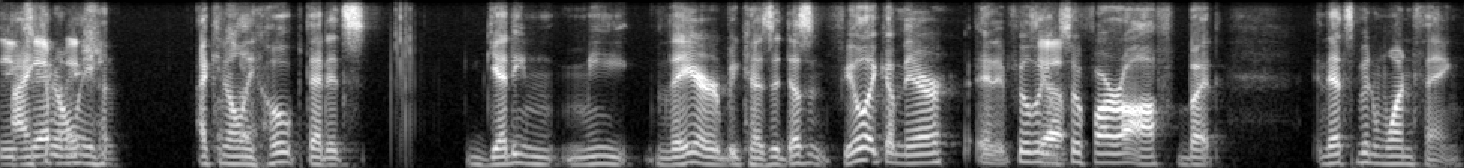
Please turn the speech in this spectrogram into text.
I can only- I can Okay. only hope that it's getting me there because it doesn't feel like I'm there and it feels like Yeah. I'm so far off. But that's been one thing.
